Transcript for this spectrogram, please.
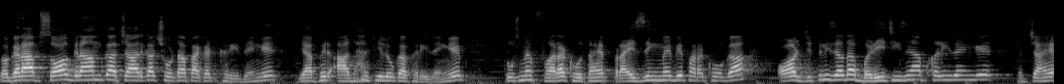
तो अगर आप 100 ग्राम का अचार का छोटा पैकेट खरीदेंगे या फिर आधा किलो का खरीदेंगे तो उसमें फ़र्क होता है प्राइसिंग में भी फ़र्क होगा और जितनी ज़्यादा बड़ी चीज़ें आप खरीदेंगे, चाहे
